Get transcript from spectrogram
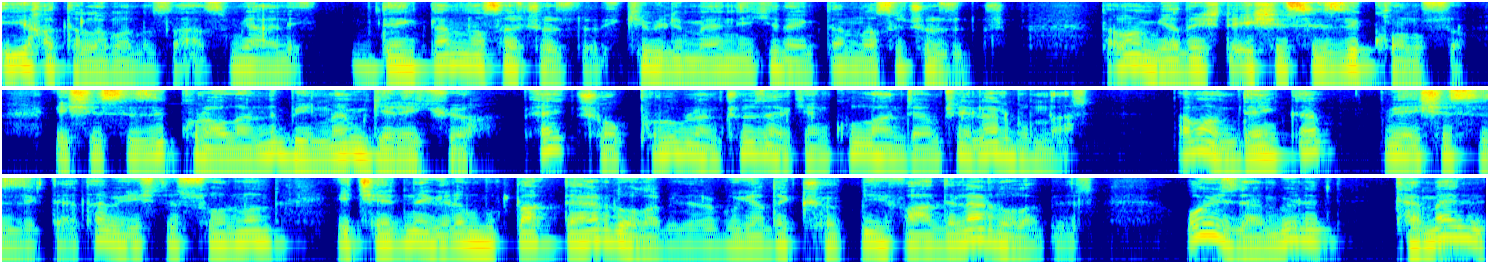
iyi hatırlamanız lazım. Yani denklem nasıl çözülür? İki bilinmeyen iki denklem nasıl çözülür? Tamam ya da işte eşitsizlik konusu. Eşitsizlik kurallarını bilmem gerekiyor. En çok problem çözerken kullanacağım şeyler bunlar. Tamam denklem ve eşitsizlikler. Tabii işte sorunun içeriğine göre mutlak değer de olabilir bu ya da köklü ifadeler de olabilir. O yüzden böyle temel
